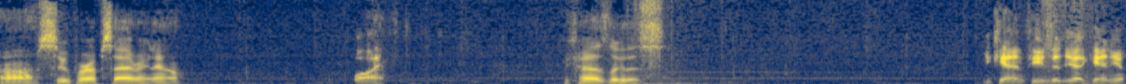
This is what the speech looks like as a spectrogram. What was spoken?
Oh, I'm super upset right now. Why? Because look at this. You can't infuse it yet, can you?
